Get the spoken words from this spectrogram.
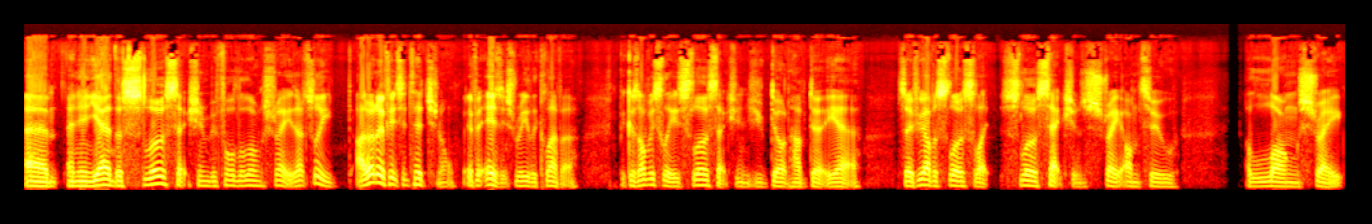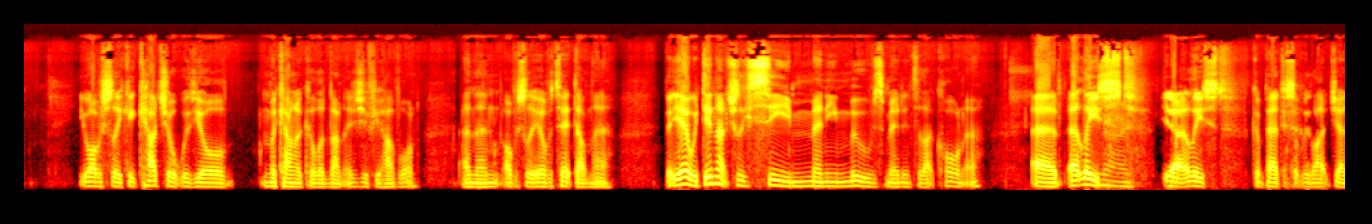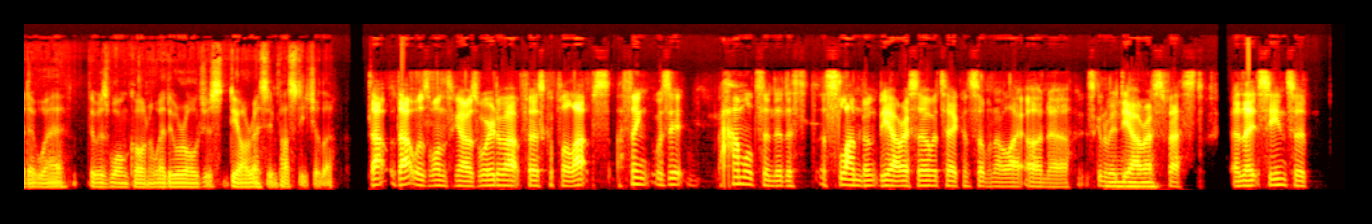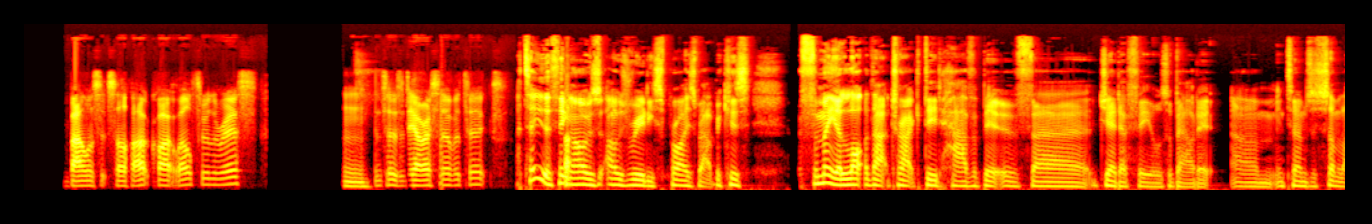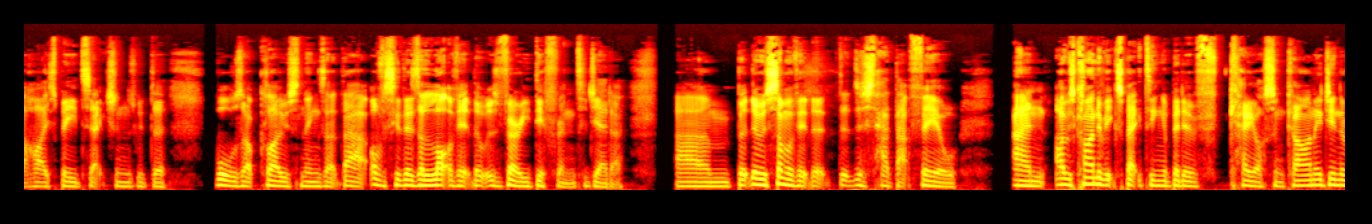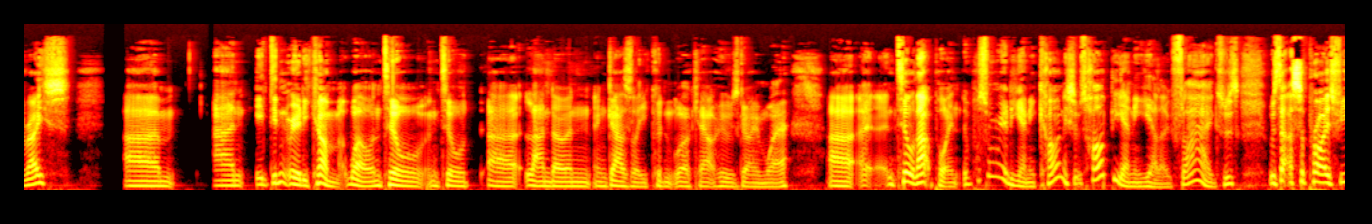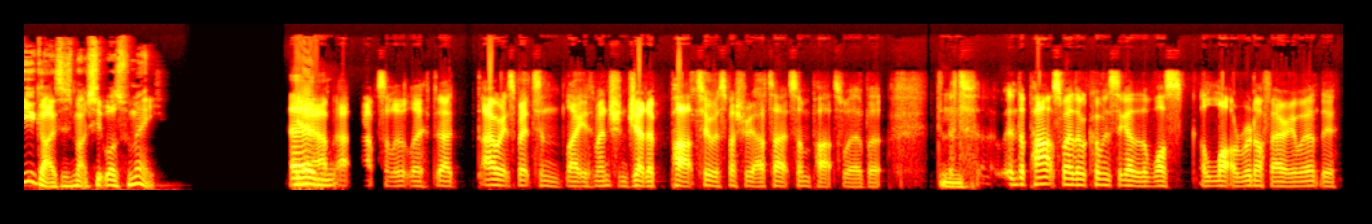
Um, and then yeah, the slow section before the long straight is actually I don't know if it's intentional. If it is, it's really clever because obviously in slow sections you don't have dirty air. So if you have a slow select, slow section straight onto a long straight, you obviously could catch up with your mechanical advantage if you have one, and then obviously overtake down there. But yeah, we didn't actually see many moves made into that corner. Uh, at least, No. you know, at least compared to something like Jeddah, where there was one corner where they were all just DRSing past each other. That that was one thing I was worried about first couple of laps. I think was it Hamilton did a, a slam dunk DRS overtake and someone were like, oh no, it's going to be a Mm. DRS fest, and it seemed to balance itself out quite well through the race Mm. in terms of DRS overtakes. I tell you the thing I was I was really surprised about because for me a lot of that track did have a bit of uh, Jeddah feels about it um, in terms of some of the high speed sections with the walls up close and things like that. Obviously, there's a lot of it that was very different to Jeddah, um, but there was some of it that, that just had that feel, and I was kind of expecting a bit of chaos and carnage in the race. Um, and it didn't really come well until until uh, Lando and, and Gasly couldn't work out who was going where. Uh, until that point, there wasn't really any carnage. It was hardly any yellow flags. Was was that a surprise for you guys as much as it was for me? yeah, Um, ab- ab- absolutely. Uh, I was expecting, like you mentioned, Jeddah Part Two, especially how tight some parts were. But Mm. in the parts where they were coming together, there was a lot of runoff area, weren't there?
